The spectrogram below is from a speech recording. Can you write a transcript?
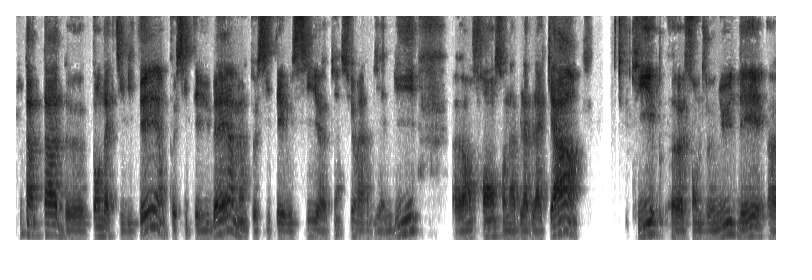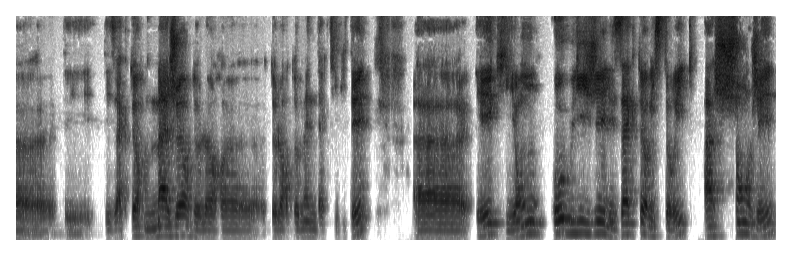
tout un tas de pans d'activité. On peut citer Uber, mais on peut citer aussi, bien sûr, Airbnb. en France, on a Blablacar qui sont devenus des, des, des, acteurs majeurs de leur, de leur domaine d'activité. Euh, et qui ont obligé les acteurs historiques à changer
